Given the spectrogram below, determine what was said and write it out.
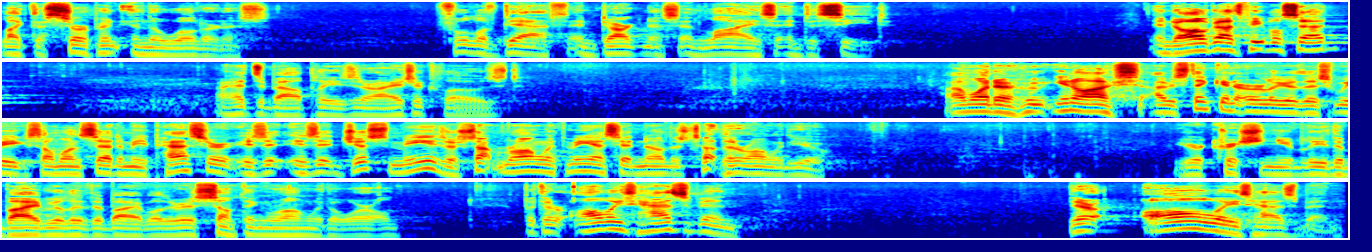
like the serpent in the wilderness, full of death and darkness and lies and deceit. And all God's people said, Our heads are bowed, please, and our eyes are closed. I wonder who, you know, I, I, was thinking earlier this week, someone said to me, Pastor, is it, is it just me? Is there something wrong with me? I said, No, there's nothing wrong with you. You're a Christian, you believe the Bible, you live the Bible. There is something wrong with the world. But there always has been. There always has been.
